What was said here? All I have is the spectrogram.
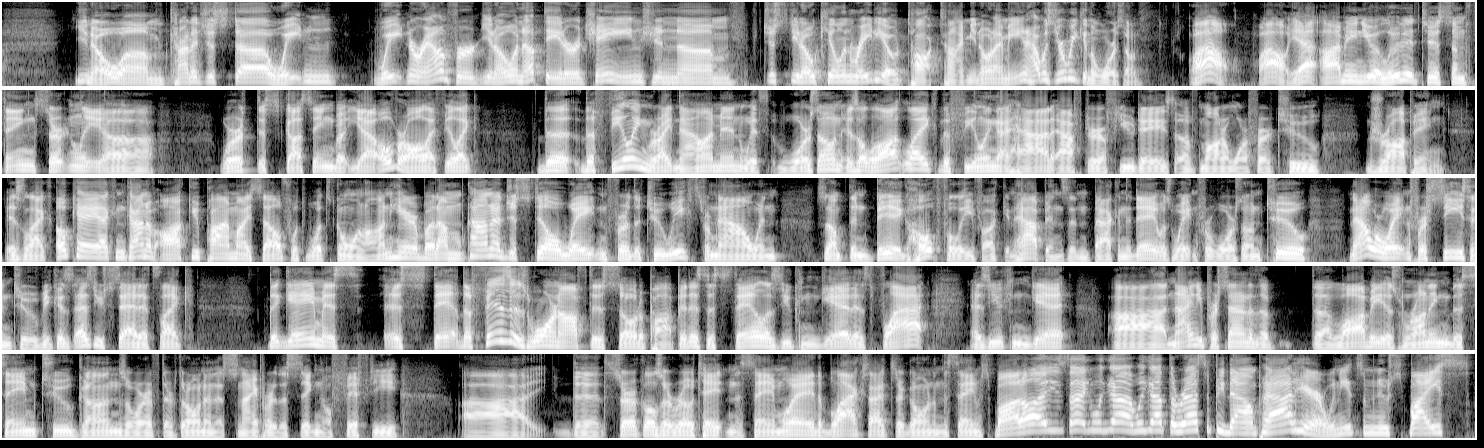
you know, um, kind of just uh, waiting, waiting around for you know an update or a change, and um, just you know killing radio talk time. You know what I mean? How was your week in the war zone? Wow. Wow. Yeah. I mean, you alluded to some things certainly uh, worth discussing, but yeah, overall, I feel like the the feeling right now I'm in with Warzone is a lot like the feeling I had after a few days of Modern Warfare 2 dropping. Is like, okay, I can kind of occupy myself with what's going on here, but I'm kind of just still waiting for the two weeks from now when something big hopefully fucking happens. And back in the day, it was waiting for Warzone 2. Now we're waiting for Season 2 because, as you said, it's like the game is is stale. The fizz is worn off this soda pop. It is as stale as you can get, as flat as you can get. Uh, 90% of the the lobby is running the same two guns, or if they're throwing in a sniper, the Signal 50. Uh, the circles are rotating the same way. The black sites are going in the same spot. Oh, he's like, we got we got the recipe down pat here. We need some new spice.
